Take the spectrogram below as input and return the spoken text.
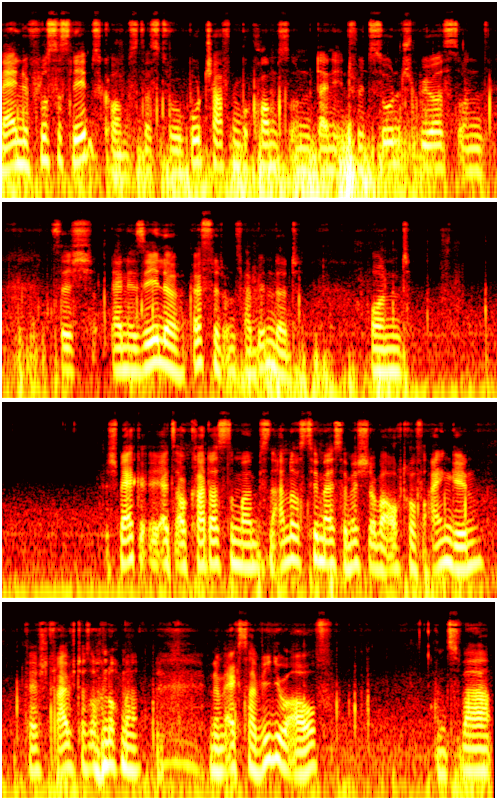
mehr in den Fluss des Lebens kommst, dass du Botschaften bekommst und deine Intuition spürst und sich deine Seele öffnet und verbindet. Und ich merke jetzt auch gerade, dass es mal ein bisschen anderes Thema ist, da möchte ich aber auch drauf eingehen. Vielleicht greife ich das auch nochmal in einem extra Video auf. Und zwar,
